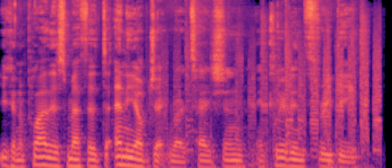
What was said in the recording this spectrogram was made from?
You can apply this method to any object rotation, including 3D.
